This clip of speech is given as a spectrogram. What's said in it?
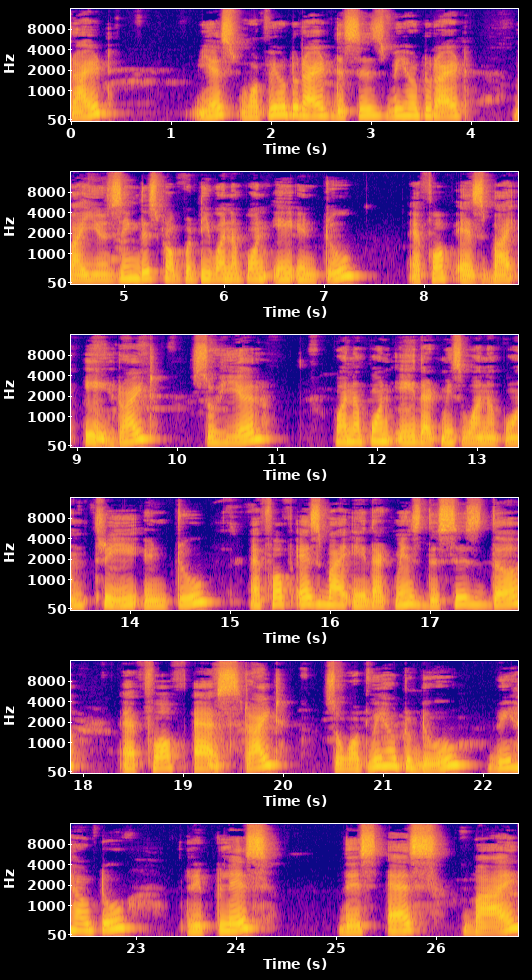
right? Yes what we have to write this is we have to write by using this property 1 upon a into f of s by a right? So here 1 upon a that means 1 upon 3 into f of s by a that means this is the f of s right? So what we have to do we have to replace this s by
